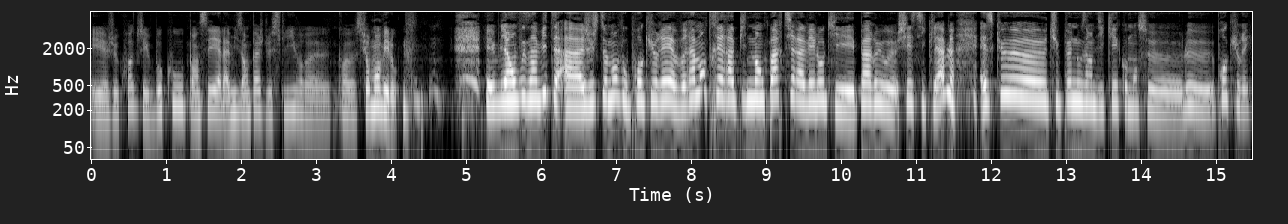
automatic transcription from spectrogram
et je crois que j'ai beaucoup pensé à la mise en page de ce livre sur mon vélo. Eh bien, on vous invite à justement vous procurer vraiment très rapidement Partir à vélo qui est paru euh, chez Cyclable. Est-ce que euh, tu peux nous indiquer comment se le procurer?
